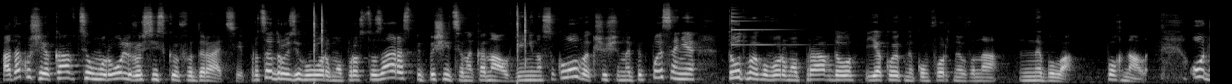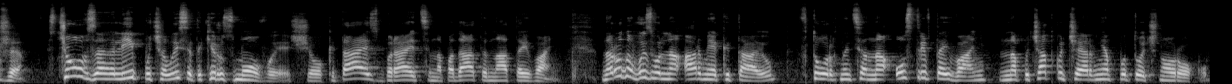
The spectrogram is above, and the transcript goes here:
А також яка в цьому роль Російської Федерації? Про це друзі говоримо просто зараз. Підпишіться на канал Яніна Соколова, якщо ще не підписані. Тут ми говоримо правду, якою б некомфортною вона не була. Погнали. Отже, з чого взагалі почалися такі розмови, що Китай збирається нападати на Тайвань? Народно-визвольна армія Китаю вторгнеться на острів Тайвань на початку червня поточного року.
